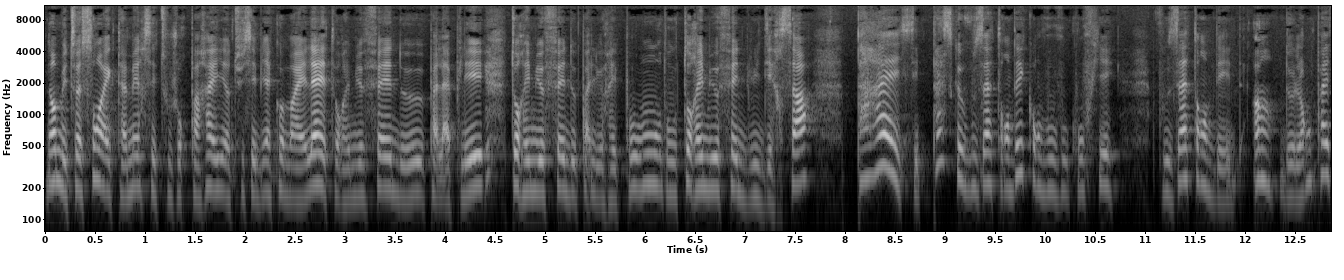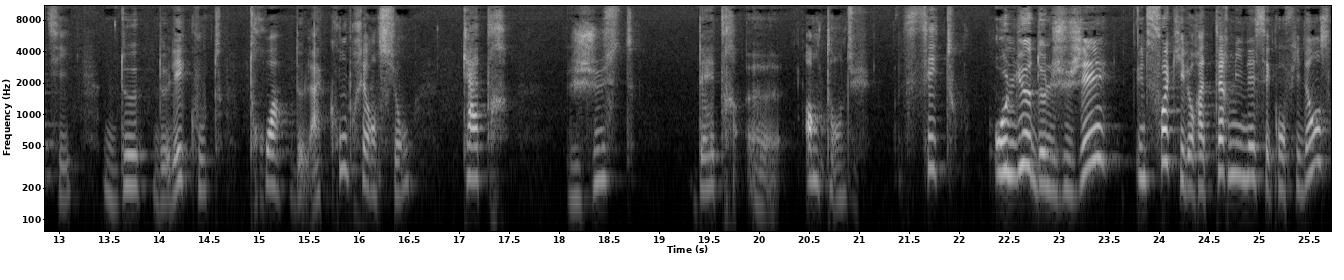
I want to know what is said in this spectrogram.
non mais de toute façon avec ta mère c'est toujours pareil, hein, tu sais bien comment elle est, tu aurais mieux fait de pas l'appeler, tu aurais mieux fait de pas lui répondre, ou tu aurais mieux fait de lui dire ça. Pareil, c'est pas ce que vous attendez quand vous vous confiez. Vous attendez, un, de l'empathie, deux, de l'écoute, trois, de la compréhension, quatre, juste d'être euh, entendu. C'est tout. Au lieu de le juger, une fois qu'il aura terminé ses confidences,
